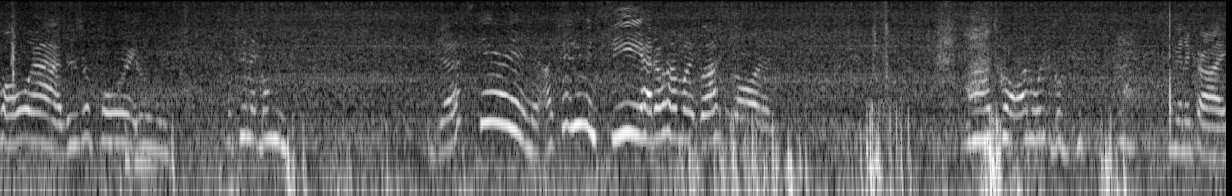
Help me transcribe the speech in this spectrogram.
Pole at? There's a pole right here. Okay, I go. Justin, I can't even see. I don't have my glasses on. Oh God, where'd go? I'm gonna cry.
